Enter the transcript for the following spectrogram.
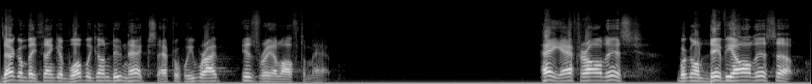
They're going to be thinking, what are we going to do next after we wipe Israel off the map? Hey, after all this, we're going to divvy all this up.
